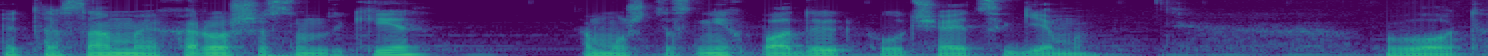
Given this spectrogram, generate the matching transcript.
Это самые хорошие сундуки, потому что с них падают, получается, гемы. Вот.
